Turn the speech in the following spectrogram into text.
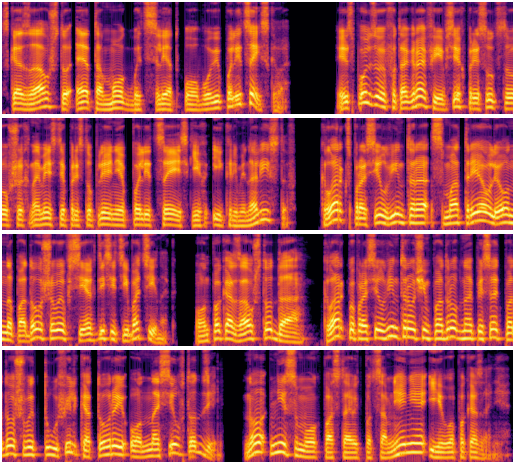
сказал, что это мог быть след обуви полицейского. Используя фотографии всех присутствовавших на месте преступления полицейских и криминалистов, Кларк спросил Винтера, смотрел ли он на подошвы всех десяти ботинок. Он показал, что да, Кларк попросил Винтера очень подробно описать подошвы туфель, которые он носил в тот день, но не смог поставить под сомнение его показания.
